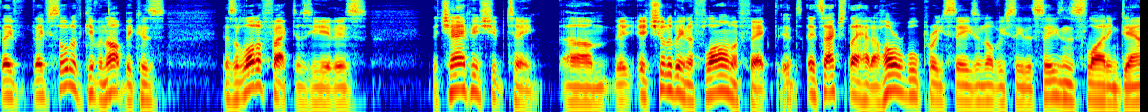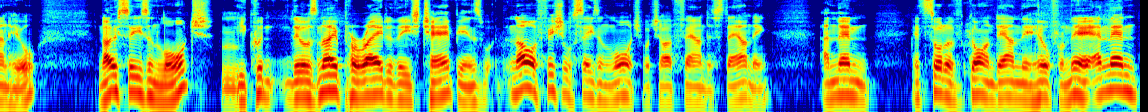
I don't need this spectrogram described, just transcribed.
They've they've sort of given up because there's a lot of factors here. There's the championship team. Um, it, it should have been a flow-on effect. It's, it's actually they had a horrible pre-season. Obviously, the season's sliding downhill. No season launch. You couldn't. There was no parade of these champions. No official season launch, which I found astounding. And then it's sort of gone down the hill from there. And then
